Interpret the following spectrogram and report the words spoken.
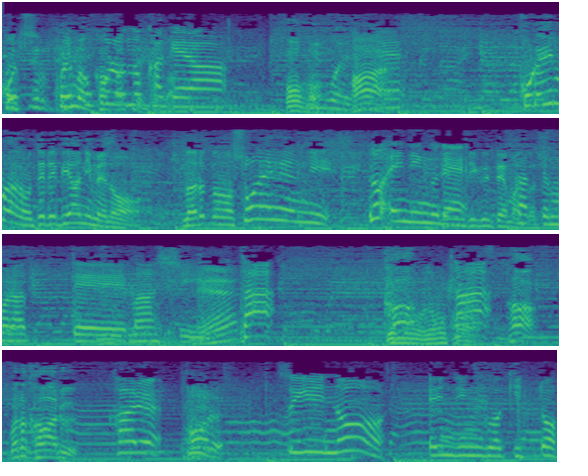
こっちこれ、心のかけら。これ今のテレビアニメの「ナルトの少年編にのエンディングテーマとして使ってもらってまし。た。でもなんかささあまた変わる。変わる。ある次のエンディングはきっと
